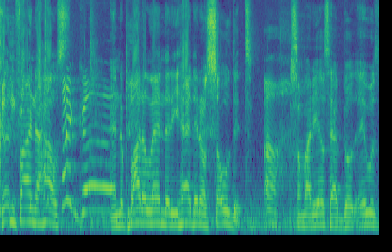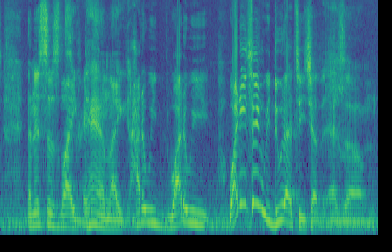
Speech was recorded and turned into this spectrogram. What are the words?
couldn't find a house. oh my god. And the plot of land that he had, they don't sold it. oh, Somebody else had built it was, and it's just like, crazy. damn, like how do we? Why do we? Why do you think we do that to each other? As um,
